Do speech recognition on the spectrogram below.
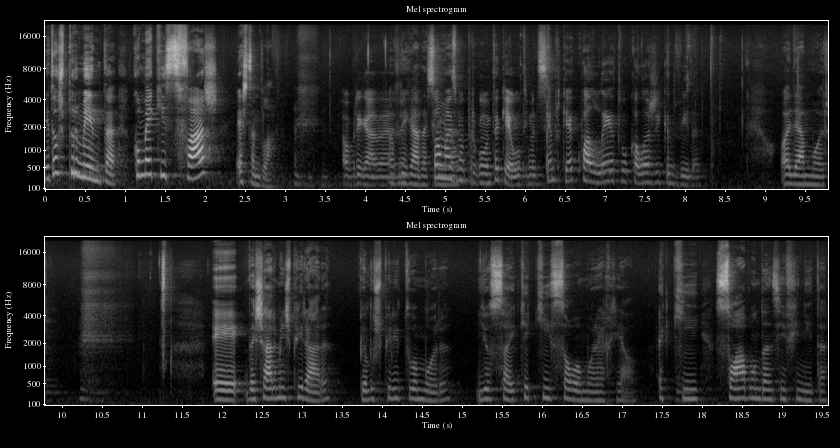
Então experimenta como é que isso se faz, é estando lá. Obrigada. Ana. Obrigada, Só mais uma pergunta, que é a última de sempre, que é qual é a tua ecológica de vida? Olha, amor, é deixar-me inspirar pelo espírito do amor e eu sei que aqui só o amor é real. Aqui só a abundância infinita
